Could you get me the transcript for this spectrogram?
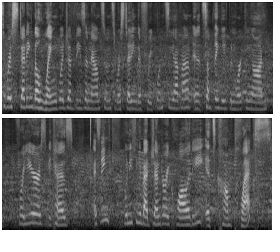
So we're studying the language of these announcements, we're studying the frequency of them, and it's something we've been working on for years because I think when you think about gender equality, it's complex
